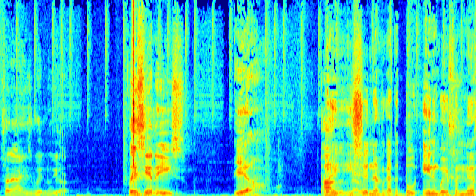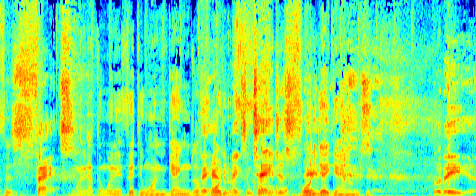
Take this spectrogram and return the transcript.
So now he's with New York. At least he in the East. Yeah. Positive he, he should never got the boot anyway from Memphis. Facts. When, after winning 51 games or They 40, had to make some changes. 48 games. But they uh,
